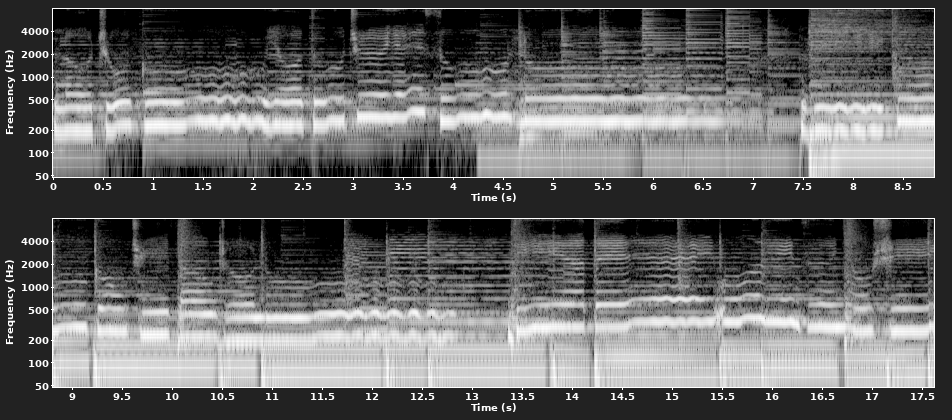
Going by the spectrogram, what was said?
lo chúa cũ yo tu chư Giêsu luôn. Vì cu công chi tao cho luôn. Vì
